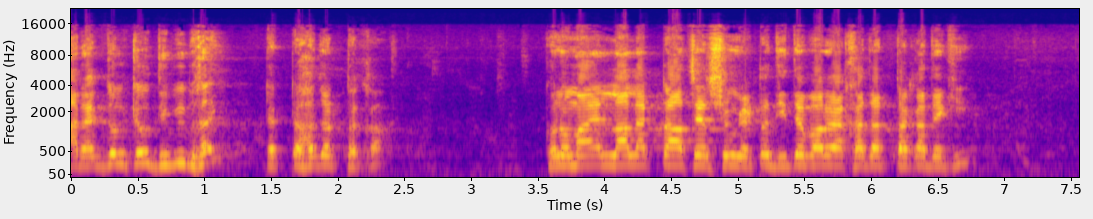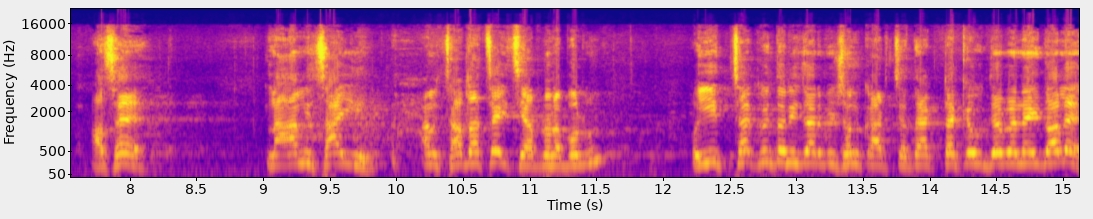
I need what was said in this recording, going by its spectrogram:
আর একজন কেউ দিবি ভাই? একটা হাজার টাকা। কোনো মায়ের লাল একটা আছে, এর সঙ্গে একটা দিতে পারো এক হাজার টাকা দেখি। আছে? না, আমি চাইনি। আমি সাদা চাইছি, আপনারা বলুন। ওই ইচ্ছাকৃত রিজার্ভেশন কাটছে, তো একটা কেউ দেবেন এই দলে?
